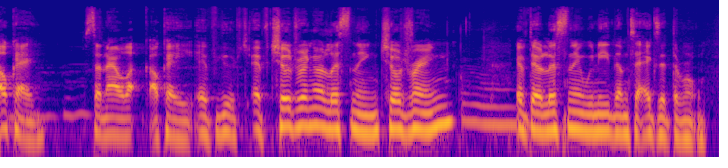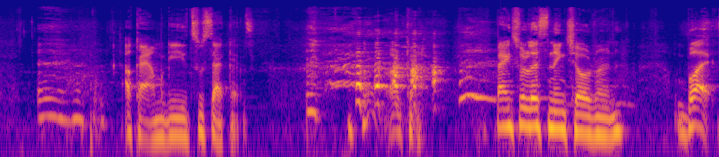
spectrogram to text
Okay. So now, like, okay, if you if children are listening, children, Mm. if they're listening, we need them to exit the room. Okay, I'm gonna give you two seconds. okay. Thanks for listening, children. But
